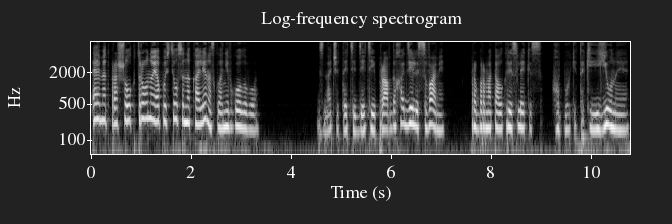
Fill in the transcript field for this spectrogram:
Эммет прошел к трону и опустился на колено, склонив голову. «Значит, эти дети и правда ходили с вами», — пробормотал Крис Лекис. «О, боги, такие юные!»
